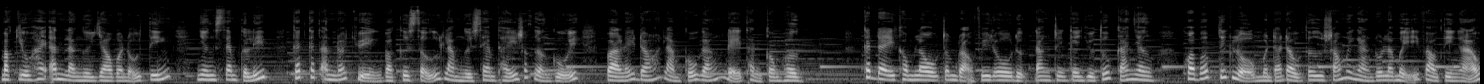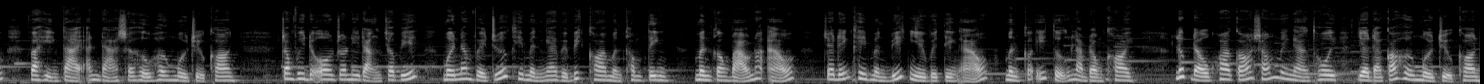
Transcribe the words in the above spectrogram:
Mặc dù hai anh là người giàu và nổi tiếng, nhưng xem clip, cách cách anh nói chuyện và cư xử làm người xem thấy rất gần gũi và lấy đó làm cố gắng để thành công hơn. Cách đây không lâu, trong đoạn video được đăng trên kênh YouTube cá nhân, Khoa Bóp tiết lộ mình đã đầu tư 60.000 đô la Mỹ vào tiền ảo và hiện tại anh đã sở hữu hơn 10 triệu coin. Trong video, Johnny Đặng cho biết, 10 năm về trước khi mình nghe về Bitcoin mình không tin, mình còn bảo nó ảo. Cho đến khi mình biết nhiều về tiền ảo, mình có ý tưởng làm đồng coin. Lúc đầu Khoa có 60.000 thôi, giờ đã có hơn 10 triệu coin.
